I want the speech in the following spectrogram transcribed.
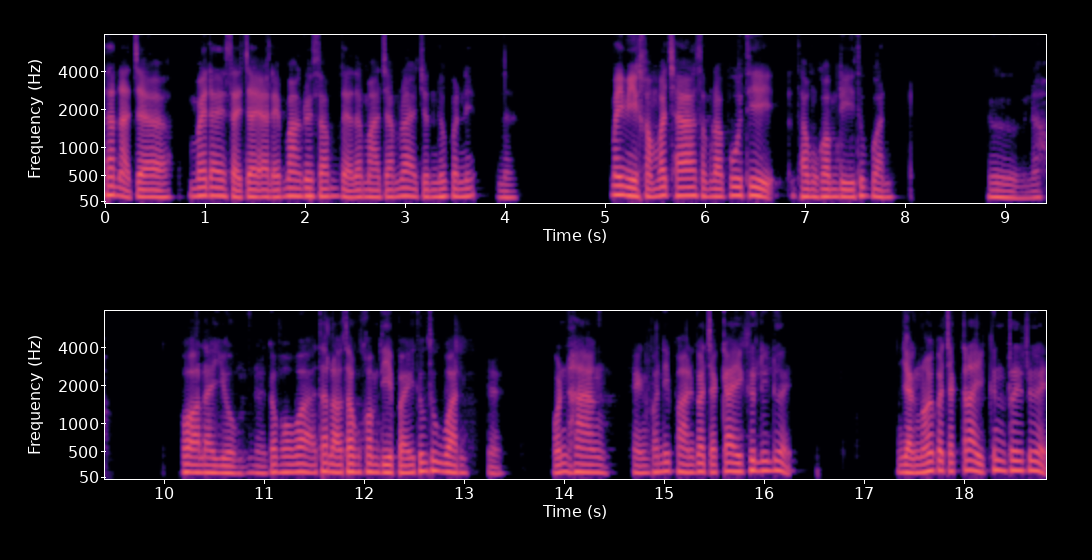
ท่านอาจจะไม่ได้ใส่ใจอะไรมากด้วยซ้ำแต่อาตมาจำได้จนทุกวันนี้นะไม่มีคำว่าช้าสำหรับผู้ที่ทำความดีทุกวัน เออนะเพราะอะไรโยมนะก็เพราะว่าถ้าเราทำความดีไปทุกๆวันนะหนทางแห่งพระนิพพานก็จะใกล้ขึ้นเรื่อยๆ อย่างน้อยก็จะใกล้ขึ้นเรื่อย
